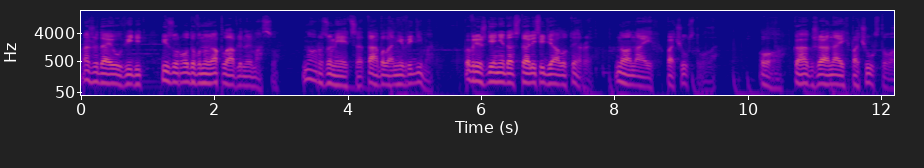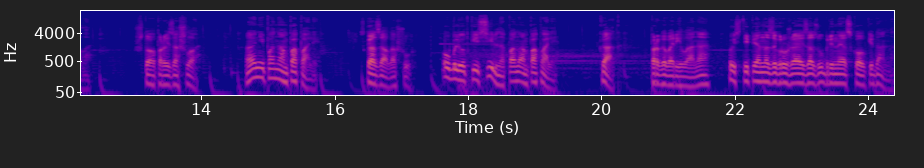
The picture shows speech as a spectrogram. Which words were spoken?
ожидая увидеть изуродованную оплавленную массу. Но, разумеется, та была невредима. Повреждения достались идеалу Терры, но она их почувствовала. О, как же она их почувствовала. Что произошло? Они по нам попали, сказал Ашур. Ублюдки сильно по нам попали. Как? Проговорила она, постепенно загружая зазубренные осколки данных.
